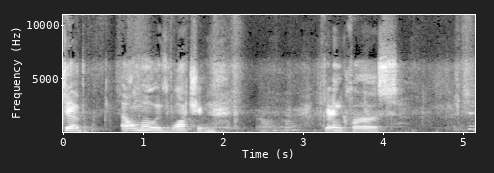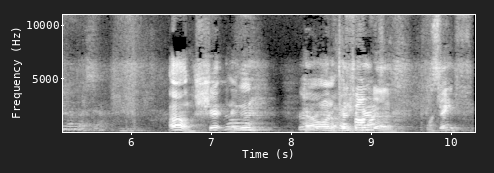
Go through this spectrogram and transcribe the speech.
Jeb, Elmo is watching. Getting close. Oh shit, nigga. Hell on a I found pentagram. a safe.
